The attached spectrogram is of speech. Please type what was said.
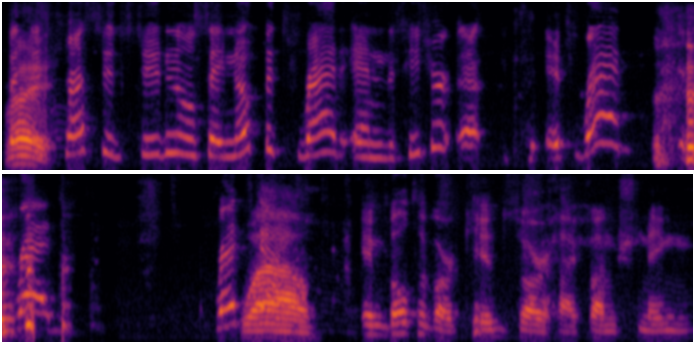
but right this trusted student will say, "Nope, it's red," and the teacher, uh, "It's red. It's red. red wow And both of our kids are high functioning,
